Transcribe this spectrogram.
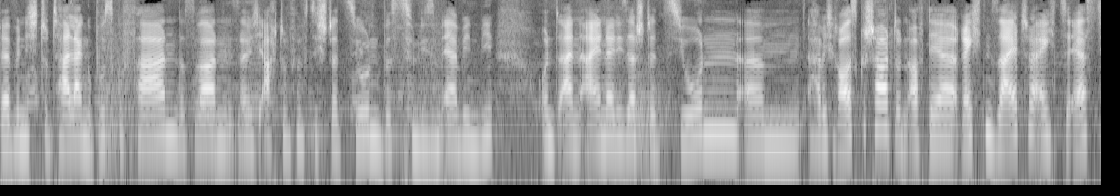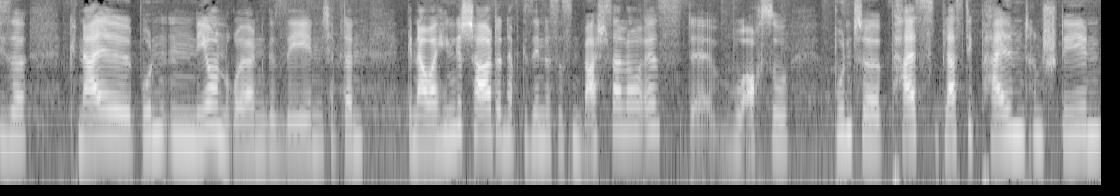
Da bin ich total lange Bus gefahren. Das waren nämlich 58 Stationen bis zu diesem Airbnb. Und an einer dieser Stationen ähm, habe ich rausgeschaut und auf der rechten Seite eigentlich zuerst diese knallbunten Neonröhren gesehen. Ich habe dann genauer hingeschaut und habe gesehen, dass es ein Waschsalon ist, wo auch so bunte Plastikpalmen drin stehen,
